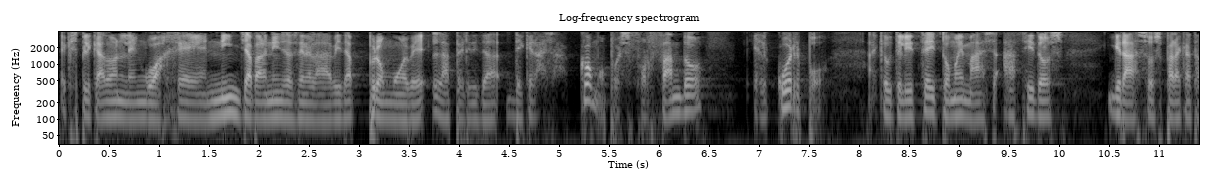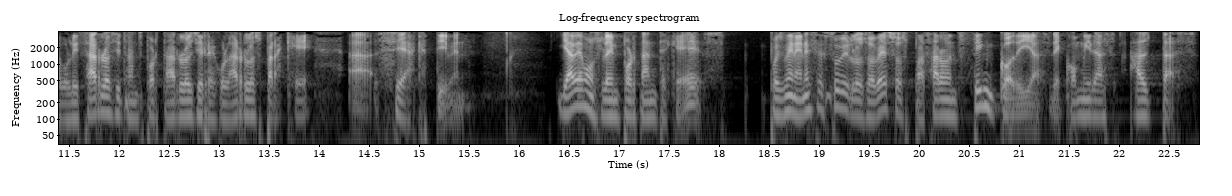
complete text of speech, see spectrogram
explicado en lenguaje ninja para ninjas de la vida, promueve la pérdida de grasa. ¿Cómo? Pues forzando el cuerpo a que utilice y tome más ácidos grasos para catabolizarlos y transportarlos y regularlos para que ah, se activen. Ya vemos lo importante que es. Pues bien, en ese estudio los obesos pasaron cinco días de comidas altas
